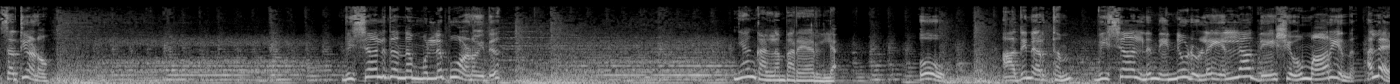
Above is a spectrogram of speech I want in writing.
സത്യമാണോ? വിശാൽ തന്ന മുല്ലപ്പൂ ആണോ ഇത്? ഞാൻ കള്ളം പറയാറില്ല. ഓ അതിനർത്ഥം വിശാലിന് നിന്നോടുള്ള എല്ലാ ദേഷ്യവും മാറിയെന്ന് അല്ലേ?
